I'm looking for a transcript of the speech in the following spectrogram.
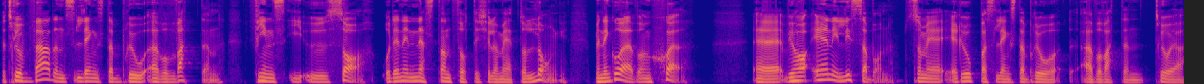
jag tror världens längsta bro över vatten finns i USA och den är nästan 40 kilometer lång, men den går över en sjö. Eh, vi har en i Lissabon som är Europas längsta bro över vatten, tror jag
